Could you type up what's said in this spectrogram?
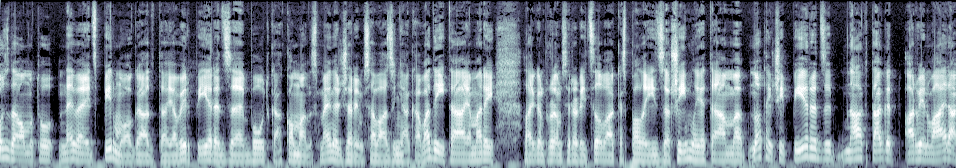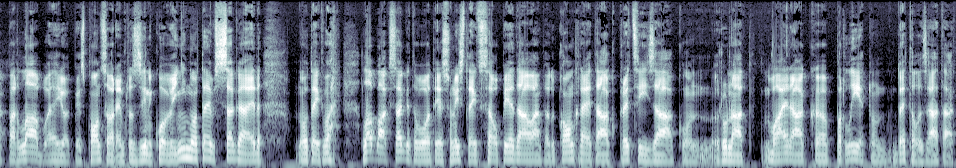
uzdevumu tu neveic pirmo gadu, tā jau ir pieredze būt kā komandas menedžerim, savā ziņā kā vadītājam arī, lai gan, protams, ir arī cilvēki, kas palīdz ar šīm lietām. Noteikti šī pieredze nāk tagad arvien vairāk par labu, ejot pie sponsoriem sponsoriem, tu zini, ko viņi no tevis sagaida. Noteikti var labāk sagatavoties un izteikt savu piedāvājumu, tādu konkrētāku, precīzāku un runāt vairāk uh, par lietu un detalizētāk.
